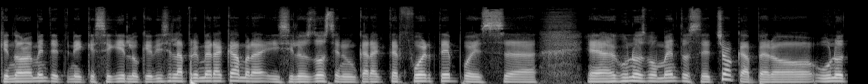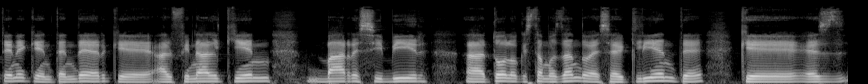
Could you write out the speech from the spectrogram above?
que normalmente tiene que seguir lo que dice la primera cámara y si los dos tienen un carácter fuerte, pues eh, en algunos momentos se choca, pero uno tiene que entender que al final quien va a recibir todo lo que estamos dando es el cliente que es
